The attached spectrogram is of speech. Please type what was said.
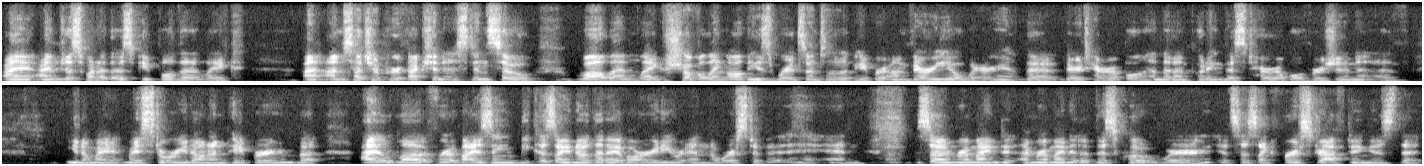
I, I'm just one of those people that like, I, am such a perfectionist. And so while I'm like shoveling all these words onto the paper, I'm very aware that they're terrible and that I'm putting this terrible version of you know my my story down on paper but i love revising because i know that i've already written the worst of it and so i'm reminded i'm reminded of this quote where it says like first drafting is that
